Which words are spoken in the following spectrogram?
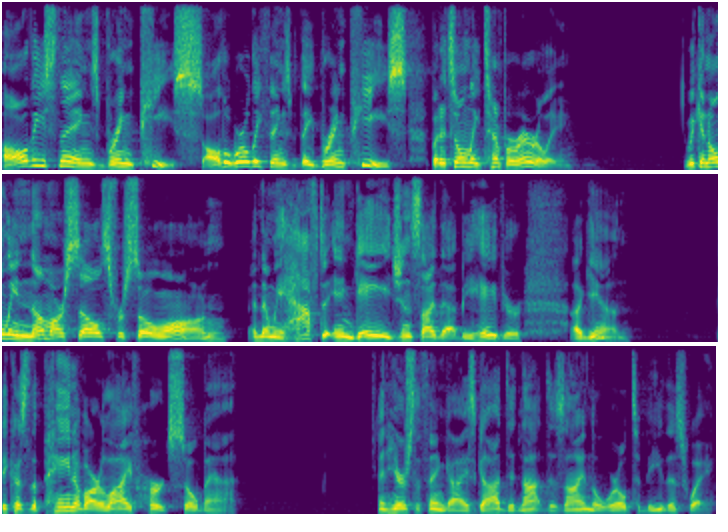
All these things bring peace. All the worldly things, they bring peace, but it's only temporarily. We can only numb ourselves for so long And then we have to engage inside that behavior again because the pain of our life hurts so bad. And here's the thing, guys God did not design the world to be this way.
